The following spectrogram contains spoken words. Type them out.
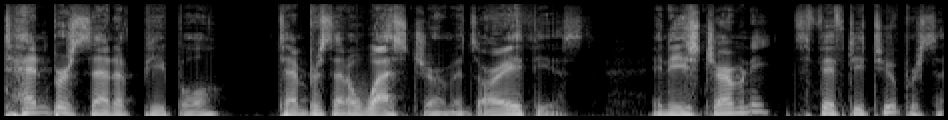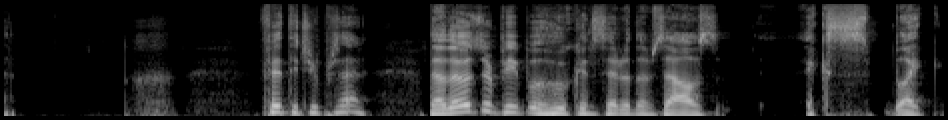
10% of people, 10% of West Germans are atheists. In East Germany, it's 52%. 52%. Now, those are people who consider themselves ex- like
